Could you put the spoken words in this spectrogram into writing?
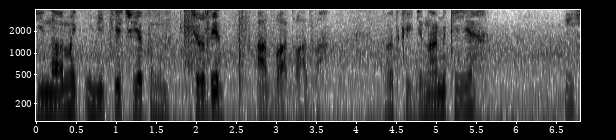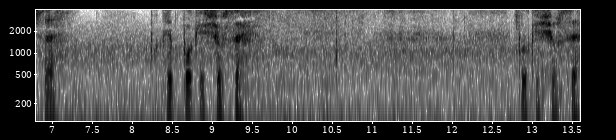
Динаміки, чи як вони? Чи один? А, два, два, два. Два таких динаміки є. І все. Поки, поки що все. Поки що все.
